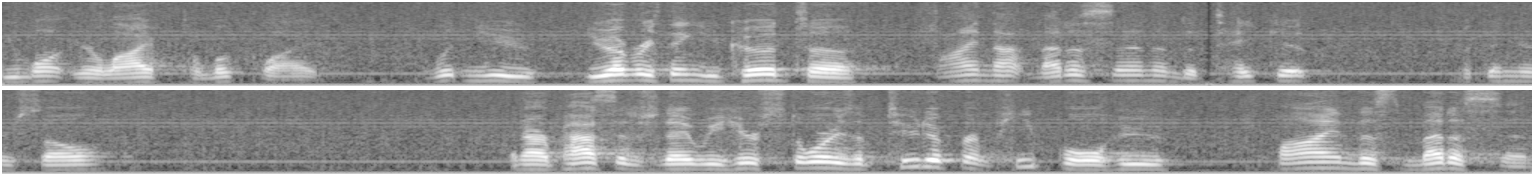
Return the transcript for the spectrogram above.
you want your life to look like. Wouldn't you do everything you could to find that medicine and to take it within yourself? In our passage today, we hear stories of two different people who find this medicine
